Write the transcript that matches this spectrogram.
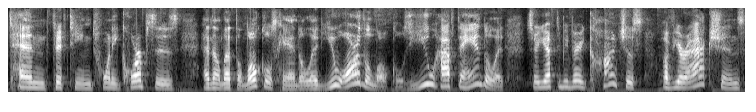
10, 15, 20 corpses and then let the locals handle it. You are the locals. You have to handle it. So you have to be very conscious of your actions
